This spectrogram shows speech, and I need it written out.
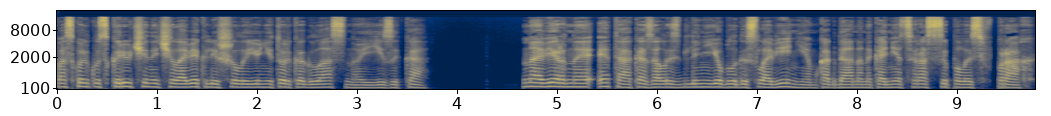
поскольку скрюченный человек лишил ее не только глаз, но и языка. Наверное, это оказалось для нее благословением, когда она, наконец, рассыпалась в прах.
